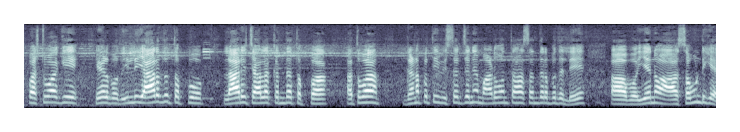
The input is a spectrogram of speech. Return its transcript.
ಸ್ಪಷ್ಟವಾಗಿ ಹೇಳ್ಬೋದು. ಇಲ್ಲಿ ಯಾರದು ತಪ್ಪು? ಲಾರಿ ಚಾಲಕಂದ ತಪ್ಪ? ಅಥವಾ ಗಣಪತಿ ವಿಸರ್ಜನೆ ಮಾಡುವಂತಹ ಸಂದರ್ಭದಲ್ಲಿ ಏನು ಆ ಸೌಂಡಿಗೆ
